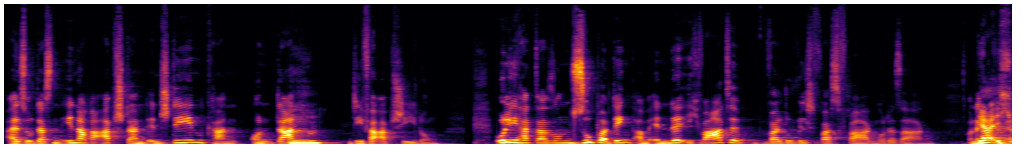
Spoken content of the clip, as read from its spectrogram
Also, dass ein innerer Abstand entstehen kann und dann mhm. die Verabschiedung. Uli hat da so ein super Ding am Ende. Ich warte, weil du willst was fragen oder sagen. Ja, ich,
